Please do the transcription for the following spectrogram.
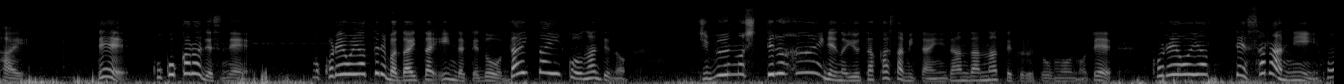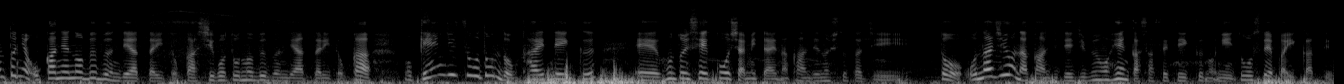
はいでここからですねもうこれをやってれば大体いいんだけど大体こう何ていうの自分の知ってる範囲での豊かさみたいにだんだんなってくると思うのでこれをやってさらに本当にお金の部分であったりとか仕事の部分であったりとかもう現実をどんどん変えていく、えー、本当に成功者みたいな感じの人たちと同じような感じで自分を変化させていくのにどうすればいいかっていう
